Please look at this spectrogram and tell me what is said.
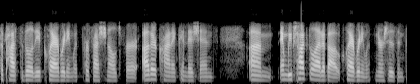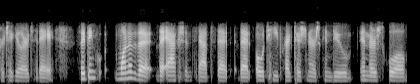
the possibility of collaborating with professionals for other chronic conditions. Um, and we've talked a lot about collaborating with nurses in particular today. So I think one of the, the action steps that, that OT practitioners can do in their school,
